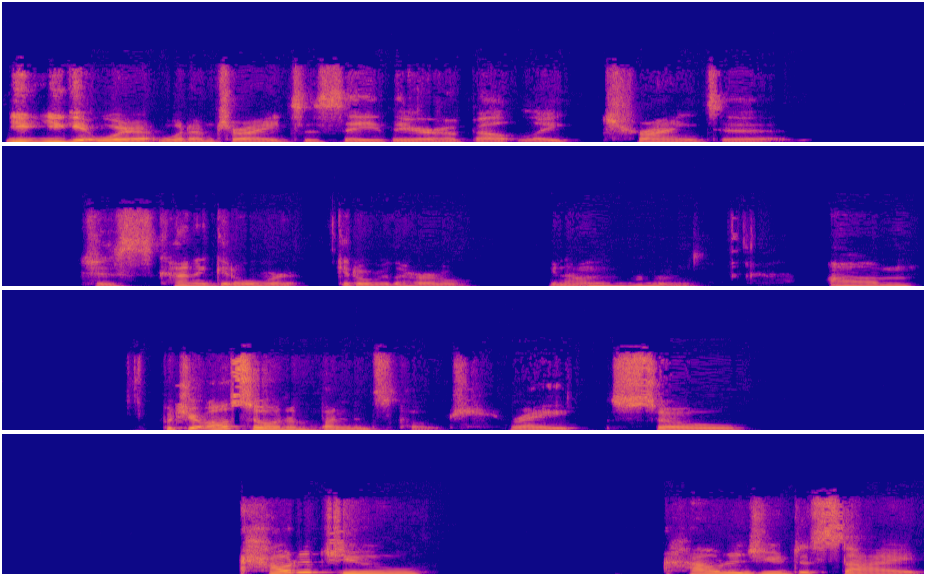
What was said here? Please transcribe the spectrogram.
you you get what what I'm trying to say there about like trying to just kind of get over it, get over the hurdle, you know. Mm-hmm. Um, but you're also an abundance coach, right? So, how did you how did you decide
